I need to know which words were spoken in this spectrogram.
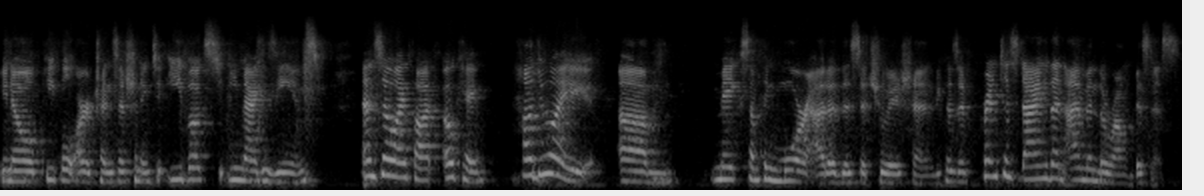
you know people are transitioning to ebooks to e-magazines and so i thought okay how do i um, make something more out of this situation because if print is dying then i'm in the wrong business.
